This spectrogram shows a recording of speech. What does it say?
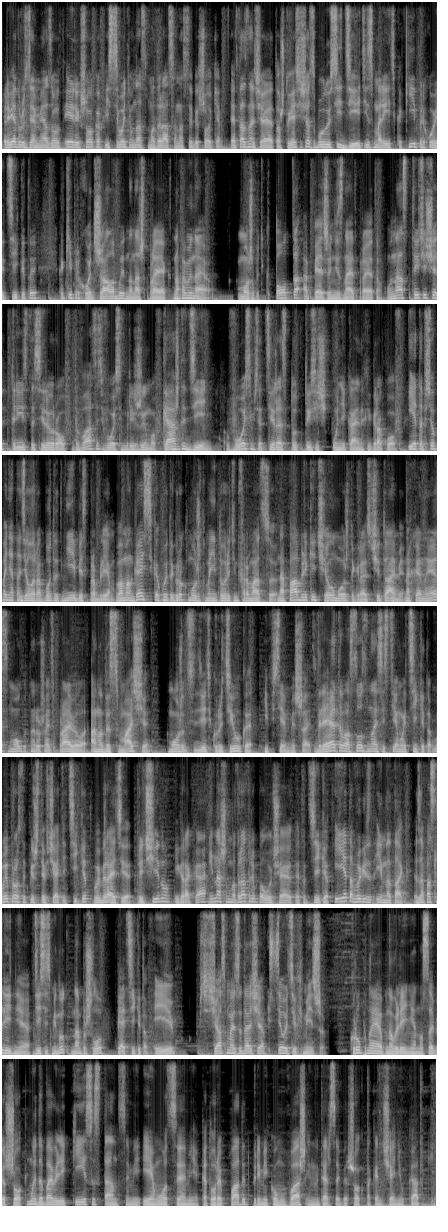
Привет, друзья, меня зовут Эрик Шоков, и сегодня у нас модерация на Сайбершоке. Это означает то, что я сейчас буду сидеть и смотреть, какие приходят тикеты, какие приходят жалобы на наш проект. Напоминаю, может быть, кто-то опять же не знает про это. У нас 1300 серверов, 28 режимов. Каждый день 80-100 тысяч уникальных игроков. И это все, понятное дело, работает не без проблем. В Among какой-то игрок может мониторить информацию. На паблике чел может играть с читами. На ХНС могут нарушать правила. А на десматче может сидеть крутилка и всем мешать. Для этого создана система тикетов. Вы просто пишете в чате тикет, выбираете причину игрока, и наши модераторы получают этот тикет. И это выглядит именно так. За последние 10 минут нам пришло 5 тикетов. И сейчас моя задача сделать их меньше. Крупное обновление на Cybershoke. Мы добавили кейсы с танцами и эмоциями, которые падают прямиком в ваш инвентарь Cybershoke по окончанию катки.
